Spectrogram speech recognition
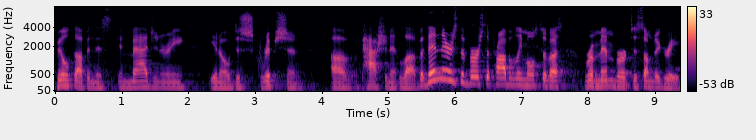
built up in this imaginary, you know, description of passionate love. But then there's the verse that probably most of us remember to some degree.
